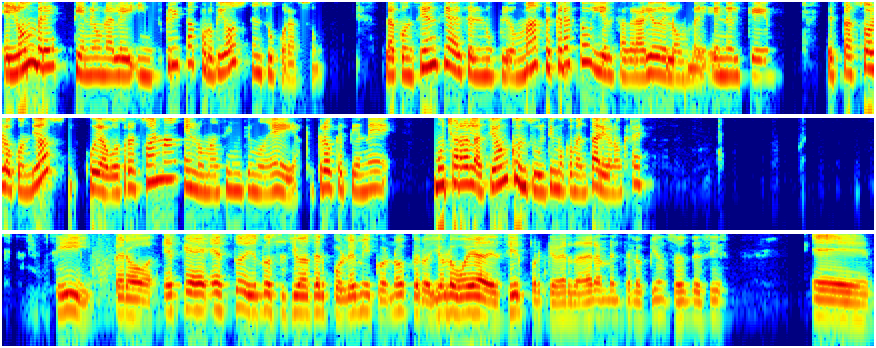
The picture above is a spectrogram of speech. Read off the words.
El hombre tiene una ley inscrita por Dios en su corazón. La conciencia es el núcleo más secreto y el sagrario del hombre, en el que está solo con Dios, cuya voz resuena en lo más íntimo de ella, que creo que tiene mucha relación con su último comentario, ¿no cree? Sí, pero es que esto yo no sé si va a ser polémico o no, pero yo lo voy a decir porque verdaderamente lo pienso. Es decir, eh,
